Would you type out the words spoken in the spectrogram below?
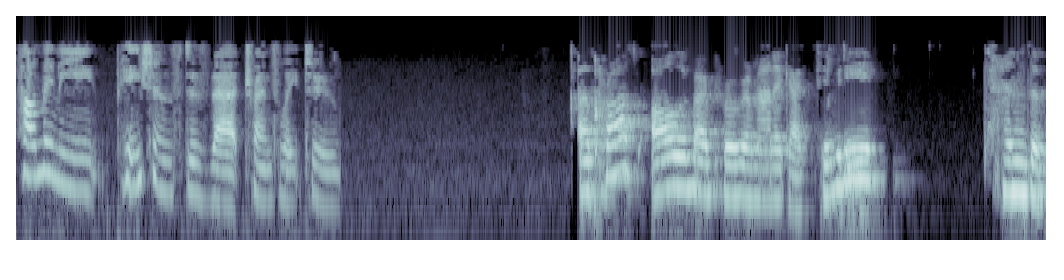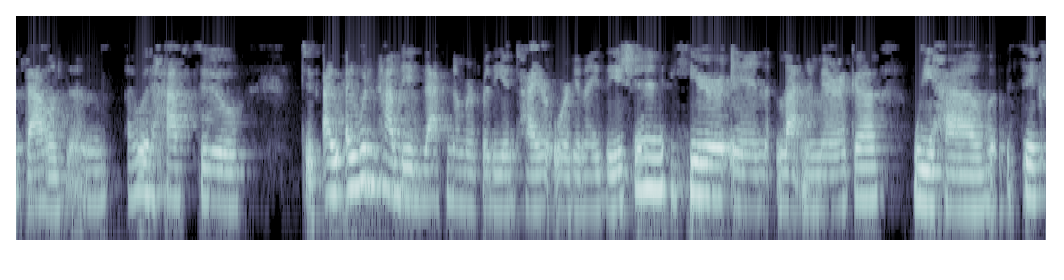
How many patients does that translate to? Across all of our programmatic activity, tens of thousands. I would have to, to I, I wouldn't have the exact number for the entire organization. Here in Latin America, we have six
